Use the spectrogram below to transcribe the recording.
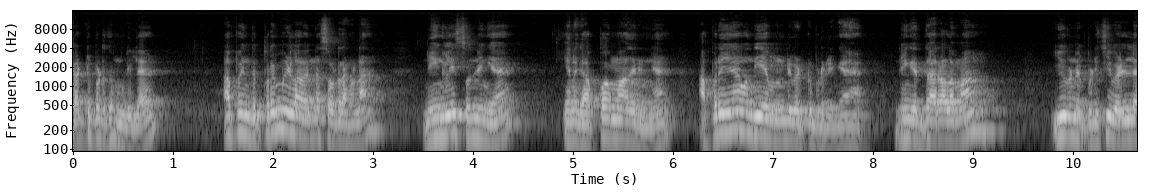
கட்டுப்படுத்த முடியல. அப்போ இந்த பிரமிழா என்ன சொல்கிறாங்கன்னா நீங்களே சொன்னீங்க. எனக்கு அப்பா மாதிரிங்க. அப்புறம் ஏன் வந்து என் முன்னாடி வெட்கப்படுறீங்க? நீங்கள் தாராளமாக யூரினை பிடிச்சி வெளில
